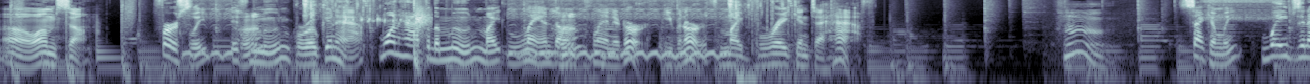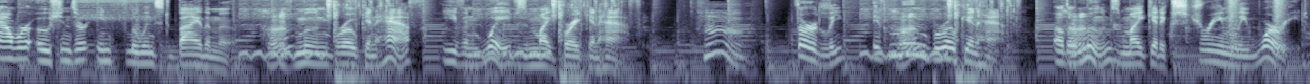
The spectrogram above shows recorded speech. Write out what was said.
Oh, AumSum. Firstly, if the moon broke in half, one half of the moon might land on planet Earth. Even Earth might break into half. Hmm. Secondly, waves in our oceans are influenced by the moon. If moon broke in half, even waves might break in half. Hmm. Thirdly, if moon broke in half, other moons might get extremely worried.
